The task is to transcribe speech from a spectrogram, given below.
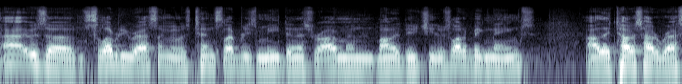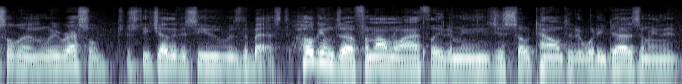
Uh, it was uh, celebrity wrestling. There was 10 celebrities, me, Dennis Rodman, Bonaduce. There was a lot of big names. Uh, they taught us how to wrestle, and we wrestled just each other to see who was the best. Hogan's a phenomenal athlete. I mean, he's just so talented at what he does. I mean,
